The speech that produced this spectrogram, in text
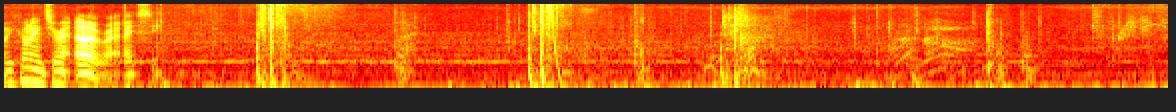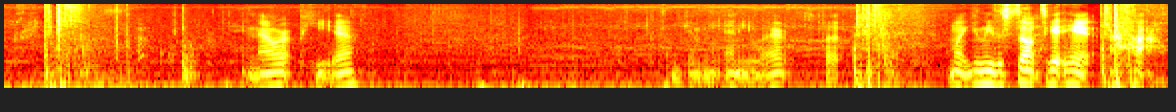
We can't interact. Oh, right, I see. Okay, now we're up here. Doesn't get me anywhere, but might give me the start to get here. Aha!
